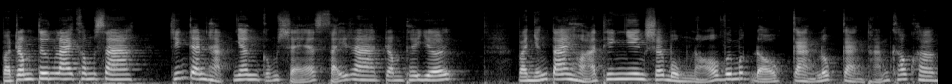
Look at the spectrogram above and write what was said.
và trong tương lai không xa, chiến tranh hạt nhân cũng sẽ xảy ra trong thế giới và những tai họa thiên nhiên sẽ bùng nổ với mức độ càng lúc càng thảm khốc hơn.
